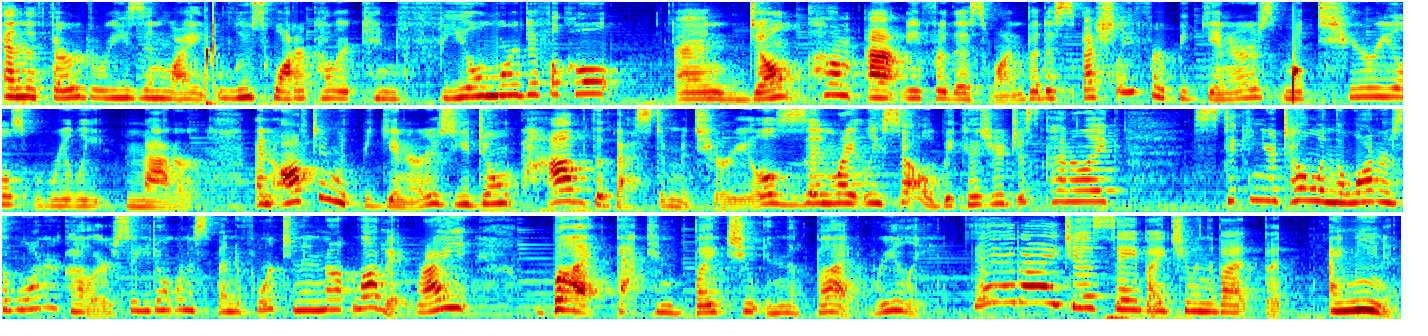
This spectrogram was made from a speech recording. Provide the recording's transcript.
And the third reason why loose watercolor can feel more difficult and don't come at me for this one, but especially for beginners, materials really matter. And often with beginners, you don't have the best of materials, and rightly so, because you're just kind of like sticking your toe in the waters of watercolor. So you don't want to spend a fortune and not love it, right? But that can bite you in the butt, really. Did I just say bite you in the butt? But I mean it.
